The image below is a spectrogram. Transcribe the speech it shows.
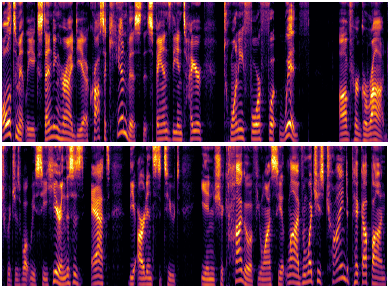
ultimately extending her idea across a canvas that spans the entire 24 foot width of her garage, which is what we see here. And this is at the Art Institute in Chicago if you want to see it live. And what she's trying to pick up on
